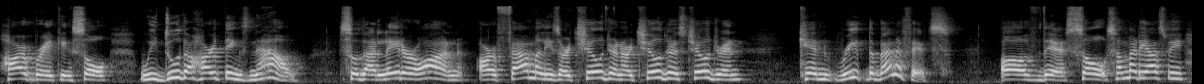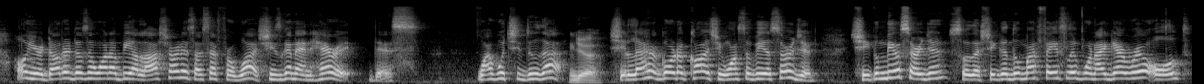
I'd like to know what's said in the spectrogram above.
Heartbreaking. So we do the hard things now so that later on our families our children our children's children can reap the benefits of this. So somebody asked me oh your daughter doesn't want to be a lash artist? I said for what? She's going to inherit this why would she do that? Yeah. She let her go to college. She wants to be a surgeon. She can be a surgeon so that she can do my facelift when I get real old.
